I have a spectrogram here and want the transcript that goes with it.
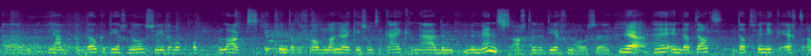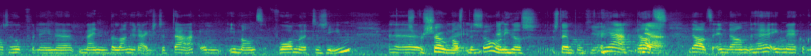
ehm, ja, welke diagnose je er ook op plakt. Ik vind dat het vooral belangrijk is om te kijken naar de, de mens achter de diagnose. Ja, en dat, dat, dat vind ik echt als hulpverlener mijn belangrijkste taak, om iemand voor me te zien. eh, als persoon. als en- persoon. En niet als stempeltje. ja, dat. Ja. dat. En dan, hè, ik merk ook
